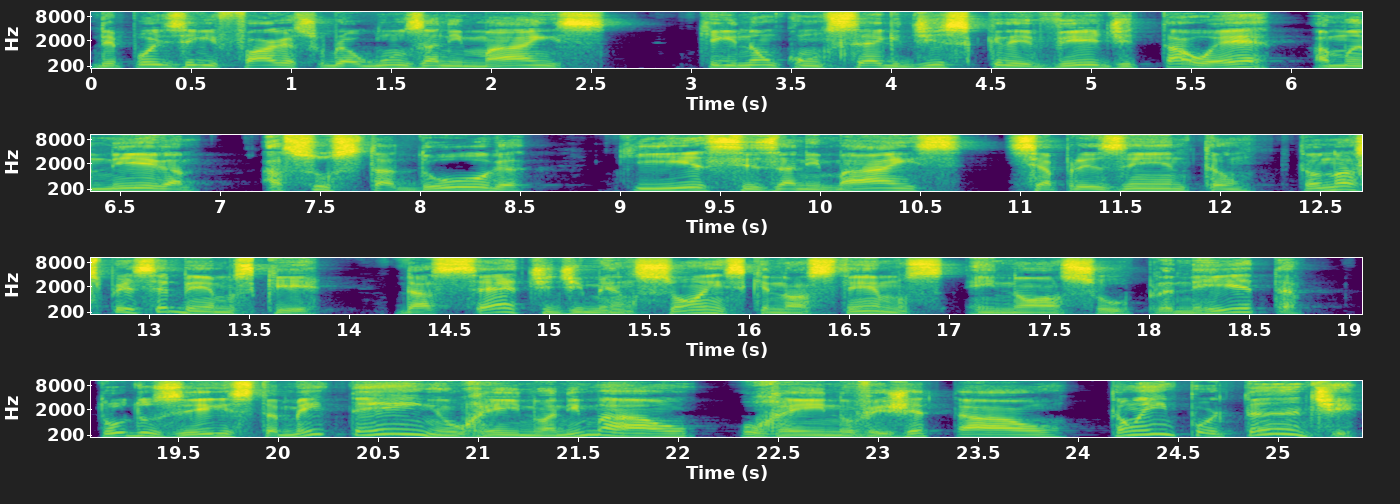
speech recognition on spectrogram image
Depois ele fala sobre alguns animais que ele não consegue descrever de tal é a maneira assustadora que esses animais se apresentam. Então nós percebemos que das sete dimensões que nós temos em nosso planeta, todos eles também têm o reino animal, o reino vegetal. Então é importante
